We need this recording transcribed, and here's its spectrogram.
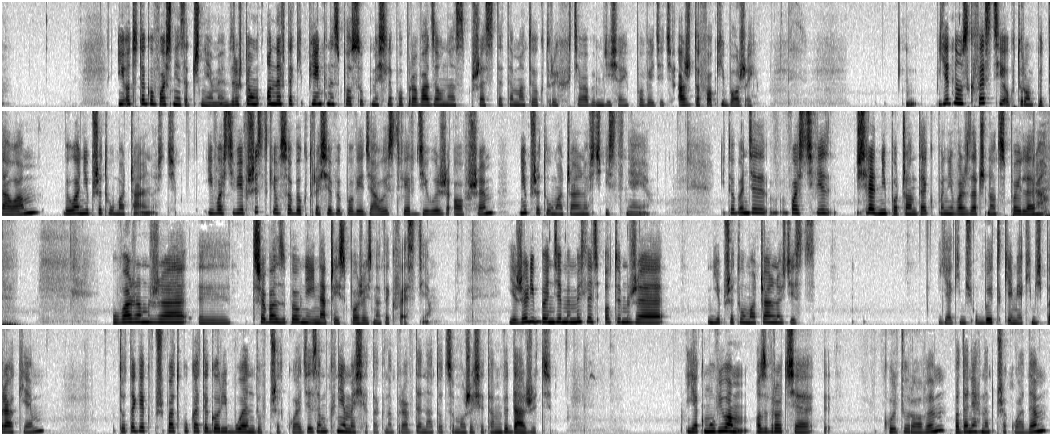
I od tego właśnie zaczniemy. Zresztą one w taki piękny sposób, myślę, poprowadzą nas przez te tematy, o których chciałabym dzisiaj powiedzieć, aż do foki Bożej. Jedną z kwestii, o którą pytałam, była nieprzetłumaczalność. I właściwie wszystkie osoby, które się wypowiedziały, stwierdziły, że owszem, nieprzetłumaczalność istnieje. I to będzie właściwie średni początek, ponieważ zacznę od spoilera uważam, że y, trzeba zupełnie inaczej spojrzeć na te kwestie. Jeżeli będziemy myśleć o tym, że nieprzetłumaczalność jest jakimś ubytkiem, jakimś brakiem, to tak jak w przypadku kategorii błędów w przekładzie, zamkniemy się tak naprawdę na to, co może się tam wydarzyć. Jak mówiłam o zwrocie y, kulturowym, badaniach nad przekładem,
